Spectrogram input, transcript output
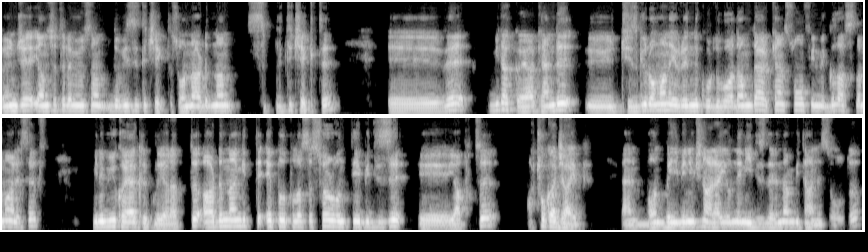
önce yanlış hatırlamıyorsam The Visit'i çekti. Sonra ardından Split'i çekti. E, ve bir dakika ya kendi e, çizgi roman evrenini kurdu bu adam derken son filmi Glass'la maalesef yine büyük hayal kırıklığı yarattı. Ardından gitti Apple Plus'a Servant diye bir dizi e, yaptı. Çok acayip. Yani benim için hala yılın en iyi dizilerinden bir tanesi oldu.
